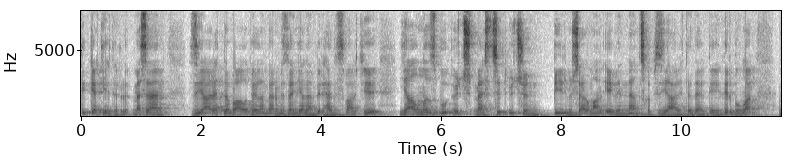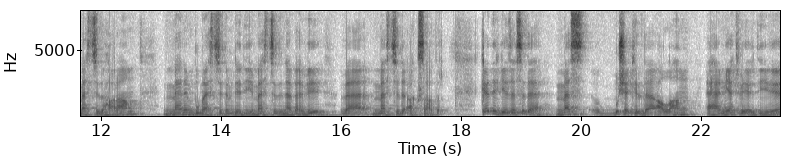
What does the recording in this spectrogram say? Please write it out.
diqqət yetirilir. Məsələn, ziyarətlə bağlı peyğəmbərimizdən gələn bir hədis var ki, yalnız bu üç məscid üçün bir müsəlman evindən çıxıb ziyarət edər deyilir. Bunlar Məscid-i Haram, mənim bu məscidim dediyi Məscid-i Nəbəvi və Məscid-i Aqsadır. Qədir gecəsi də məhz bu şəkildə Allahın əhəmiyyət verdiyi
